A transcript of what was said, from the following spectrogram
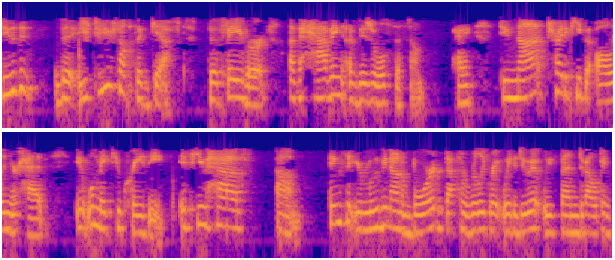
do the, the do yourself the gift, the favor of having a visual system. Okay, do not try to keep it all in your head. It will make you crazy. If you have um, things that you're moving on a board, that's a really great way to do it. We've been developing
